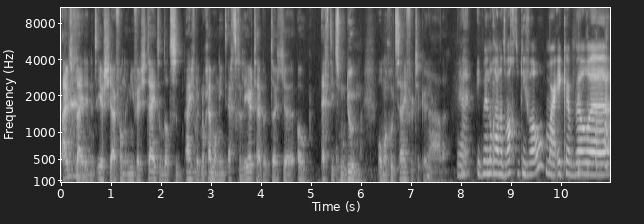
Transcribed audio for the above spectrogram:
uitglijden in het eerste jaar van de universiteit. Omdat ze eigenlijk nog helemaal niet echt geleerd hebben dat je ook echt iets moet doen om een goed cijfer te kunnen halen. Ja, ik ben nog aan het wachten op die val. Maar ik heb wel... eh,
